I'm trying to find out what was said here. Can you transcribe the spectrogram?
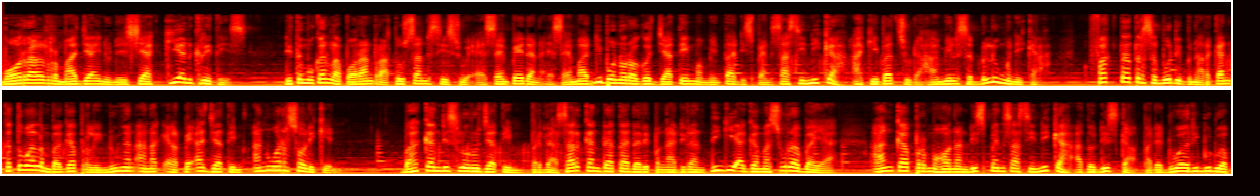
Moral remaja Indonesia kian kritis ditemukan laporan ratusan siswi SMP dan SMA di Ponorogo Jatim meminta dispensasi nikah akibat sudah hamil sebelum menikah. Fakta tersebut dibenarkan Ketua Lembaga Perlindungan Anak LPA Jatim Anwar Solikin. Bahkan di seluruh Jatim, berdasarkan data dari Pengadilan Tinggi Agama Surabaya, angka permohonan dispensasi nikah atau DISKA pada 2022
